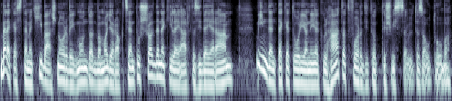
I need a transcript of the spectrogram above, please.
Belekezdtem egy hibás norvég mondatba magyar akcentussal, de neki lejárt az ideje rám. Minden teketória nélkül hátat fordított, és visszaült az autóba.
